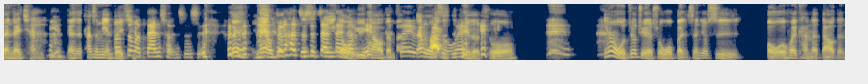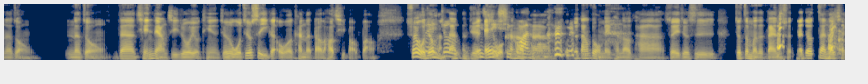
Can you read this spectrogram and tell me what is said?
站在墙边，但是他是面对这么单纯是不是？对，没有，他只是第一个我遇到的嘛。但我只是觉得说，因为我就觉得说我本身就是偶尔会看得到的那种那种，但前两集如果有听，就是我就是一个偶尔看得到的好奇宝宝。所以我就很单纯觉得，哎、欸，我看到他，我就当做我没看到他，所以就是就这么的单 纯。他就站在墙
